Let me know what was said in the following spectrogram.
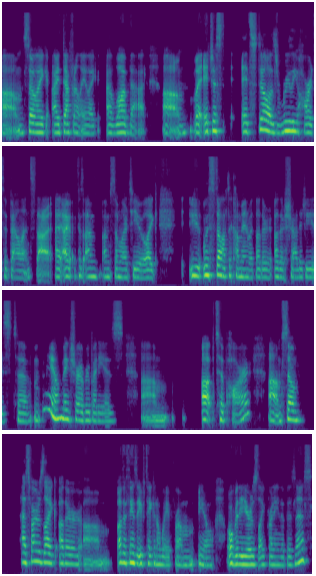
Um so like i definitely like i love that. Um but it just it still is really hard to balance that. I i because i'm i'm similar to you. Like you we still have to come in with other other strategies to you know make sure everybody is um up to par. Um so as far as like other um other things that you've taken away from you know over the years like running the business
